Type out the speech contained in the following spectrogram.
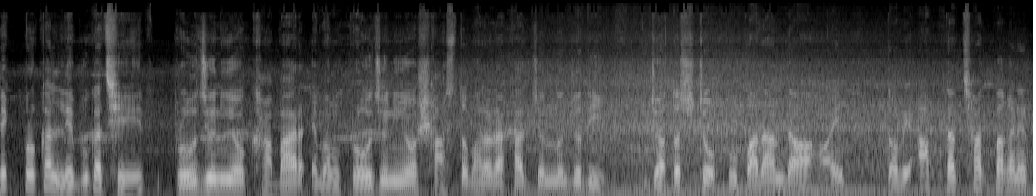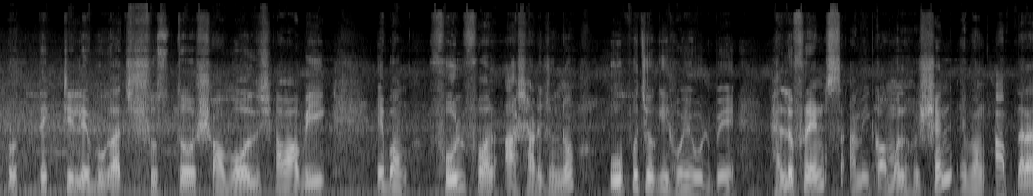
প্রত্যেক প্রকার লেবু গাছের প্রয়োজনীয় খাবার এবং প্রয়োজনীয় স্বাস্থ্য ভালো রাখার জন্য যদি যথেষ্ট উপাদান দেওয়া হয়, তবে আপনার ছাদ বাগানের প্রত্যেকটি লেবু গাছ সুস্থ, সবল, স্বাভাবিক এবং ফুল ফল আসার জন্য উপযোগী হয়ে উঠবে। হ্যালো ফ্রেন্ডস আমি কমল হোসেন এবং আপনারা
